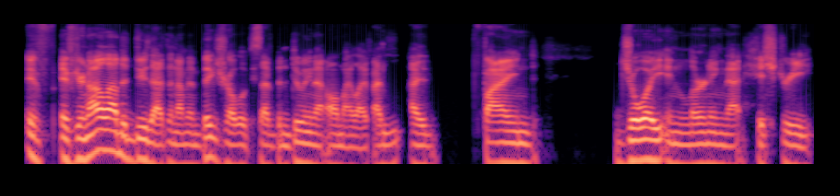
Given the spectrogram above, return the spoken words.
if if you're not allowed to do that then i'm in big trouble because i've been doing that all my life i i find joy in learning that history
